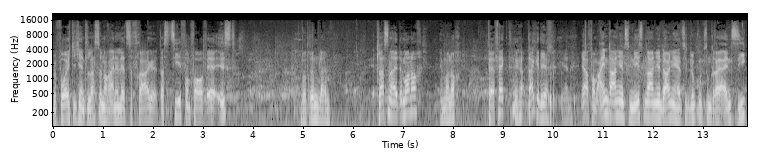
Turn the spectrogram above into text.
Bevor ich dich entlasse, noch eine letzte Frage. Das Ziel vom VfR ist? Nur drin bleiben. Klassenhalt immer noch? Immer noch. Perfekt, ja. danke dir. Gerne. Ja, vom einen Daniel zum nächsten Daniel. Daniel, herzlichen Glückwunsch zum 3-1-Sieg.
